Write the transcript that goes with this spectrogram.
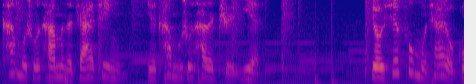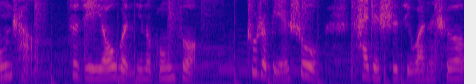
看不出他们的家境，也看不出他的职业。有些父母家有工厂，自己有稳定的工作，住着别墅，开着十几万的车。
